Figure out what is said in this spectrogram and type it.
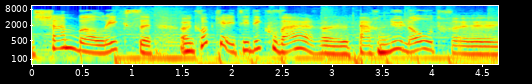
Shambolix, un groupe qui a été découvert euh, par nul autre euh,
